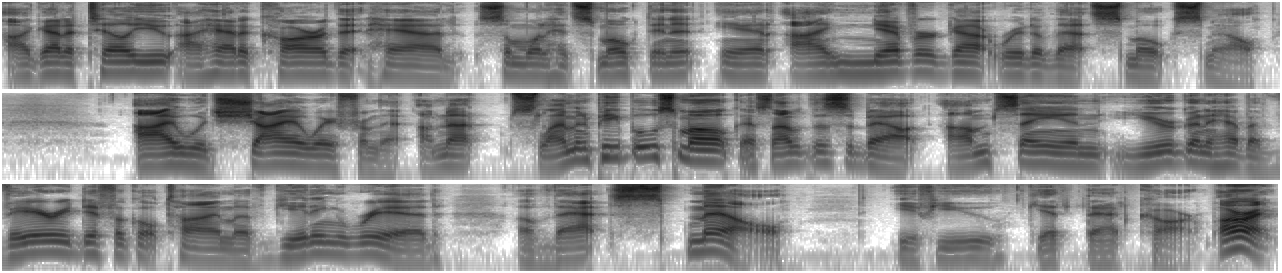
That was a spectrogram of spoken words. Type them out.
I got to tell you, I had a car that had someone had smoked in it, and I never got rid of that smoke smell. I would shy away from that. I'm not slamming people who smoke. That's not what this is about. I'm saying you're going to have a very difficult time of getting rid of that smell if you get that car. All right.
